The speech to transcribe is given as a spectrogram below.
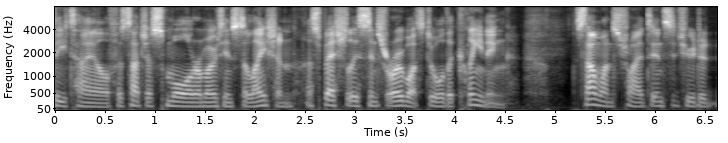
detail for such a small remote installation, especially since robots do all the cleaning. Someone's tried to institute a,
